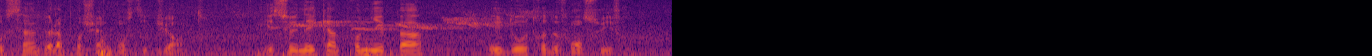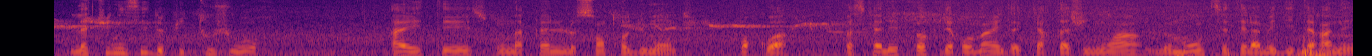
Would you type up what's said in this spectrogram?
au sein de la prochaine constituante. Et ce n'est qu'un premier pas et d'autres devront suivre. La Tunisie, depuis toujours, a été ce qu'on appelle le centre du monde. Pourquoi? Parce qu'à l'époque des Romains et des Carthaginois, le monde c'était la Méditerranée.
